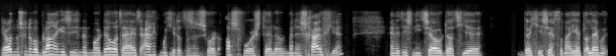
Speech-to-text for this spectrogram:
Ja, wat misschien nog wel belangrijk is, is in het model wat hij heeft, eigenlijk moet je dat als een soort as voorstellen met een schuifje. En het is niet zo dat je, dat je zegt van nou je hebt alleen maar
